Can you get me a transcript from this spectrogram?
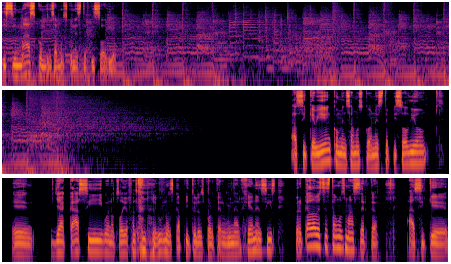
y sin más comenzamos con este episodio. Así que bien, comenzamos con este episodio. Eh, ya casi, bueno, todavía faltan algunos capítulos por terminar Génesis, pero cada vez estamos más cerca. Así que,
